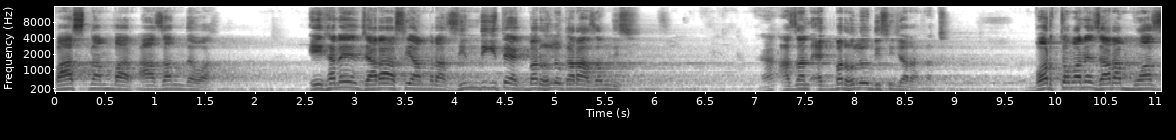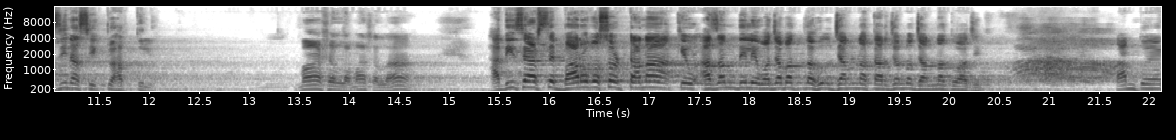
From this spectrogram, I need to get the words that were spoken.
পাঁচ নাম্বার আজান দেওয়া। এখানে যারা আছি আমরা, জিন্দিগিতে একবার হলেও কারা আজান দিছি? হ্যাঁ আজান একবার হলেও দিছি যারা আচ্ছা বর্তমানে যারা মুয়াজ্জিন আছে, একটু হাত তুলি। মাশাল্লাহ মাশাল্লাহ হ্যাঁ। হাদিসে আসছে, বারো বছর টানা কেউ আজান দিলে ওয়াজাবাত লাহুল জান্নাত তার জন্য জান্নাত ওয়াজিব। কাম তো হয়ে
